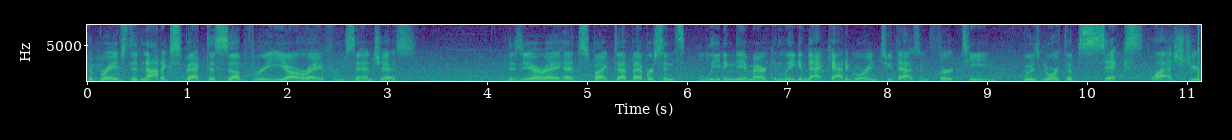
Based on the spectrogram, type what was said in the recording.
The Braves did not expect a sub 3 ERA from Sanchez. His ERA had spiked up ever since leading the American League in that category in 2013. It was north of six last year.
